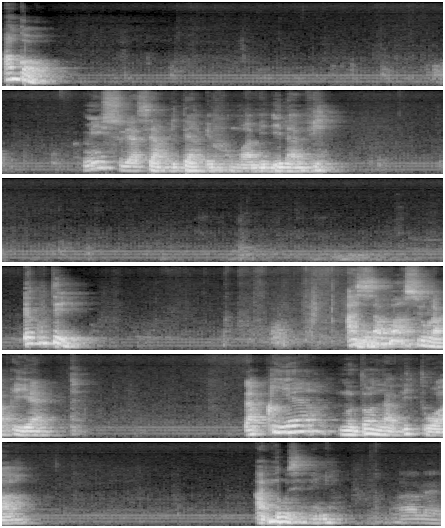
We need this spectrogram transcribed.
Encore. Mis sur le serviteur et il a vu. Écoutez, à savoir sur la prière, la prière nous donne la victoire à nos ennemis. Amen.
